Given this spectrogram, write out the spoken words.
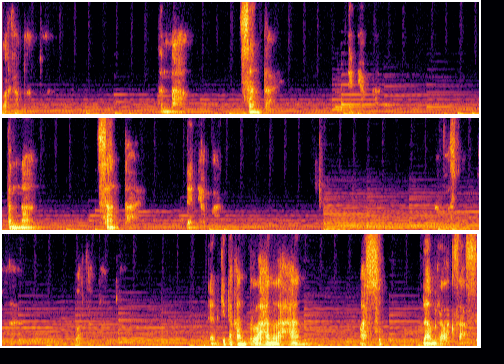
Keluarkan pelan-pelan. Tenang, santai, dan nyaman. Tenang, santai, dan nyaman. Nafas pelan-pelan. Keluarkan pelan-pelan. Dan kita akan perlahan-lahan masuk dalam relaksasi.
